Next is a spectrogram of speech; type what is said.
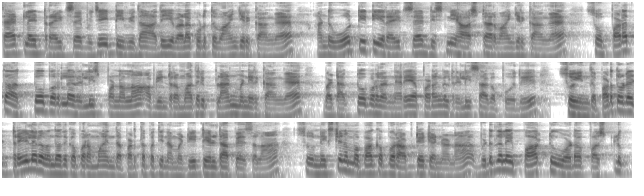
சேட்டலைட் ரைட்ஸை விஜய் டிவி தான் அதிக விலை கொடுத்து வாங்கியிருக்காங்க. அண்ட் ஓடிடி ரைட்ஸை டிஸ்னி ஹாட்ஸ்டார் வாங்கியிருக்காங்க. ஸோ படத்தை அக்டோபரில் ரிலீஸ் பண்ணலாம் அப்படின்ற மாதிரி பிளான் பண்ணியிருக்காங்க. பட் அக்டோபரில் நிறைய படங்கள் ரிலீஸ் ஆக போகுது. ஸோ இந்த படத்தோட ட்ரெய்லர் வந்ததுக்கப்புறமா இந்த படத்தை பற்றி நம்ம டீட்டெயில்டாக பேசலாம். ஸோ நெக்ஸ்ட் நம்ம பார்க்க போகிற அப்டேட் என்னன்னா விடுதலை பார்ட் டூவோட ஃபர்ஸ்ட் லுக்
